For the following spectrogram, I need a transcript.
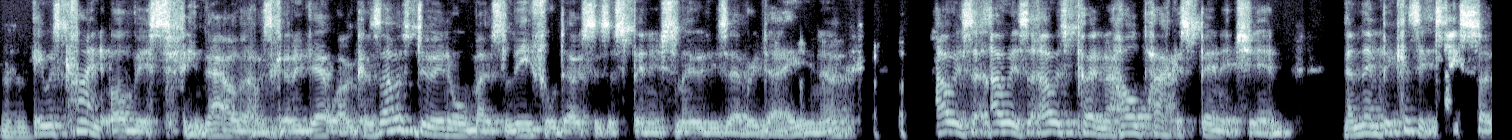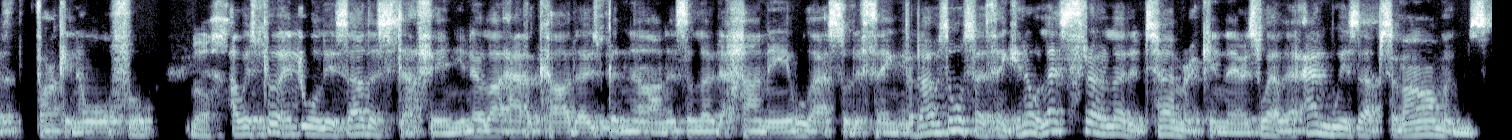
mm-hmm. it was kind of obvious to me now that i was going to get one because i was doing almost lethal doses of spinach smoothies every day you know i was i was i was putting a whole pack of spinach in and then because it tastes so fucking awful, Ugh. I was putting all this other stuff in, you know, like avocados, bananas, a load of honey, all that sort of thing. But I was also thinking, oh, let's throw a load of turmeric in there as well and whiz up some almonds.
